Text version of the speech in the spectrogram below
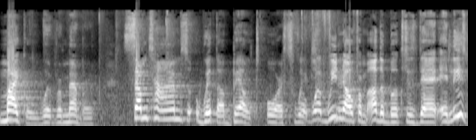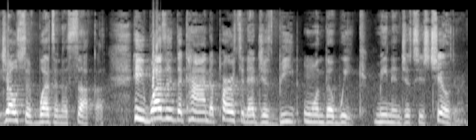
Michael would remember. Sometimes with a belt or a switch. What we know from other books is that at least Joseph wasn't a sucker. He wasn't the kind of person that just beat on the weak, meaning just his children.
